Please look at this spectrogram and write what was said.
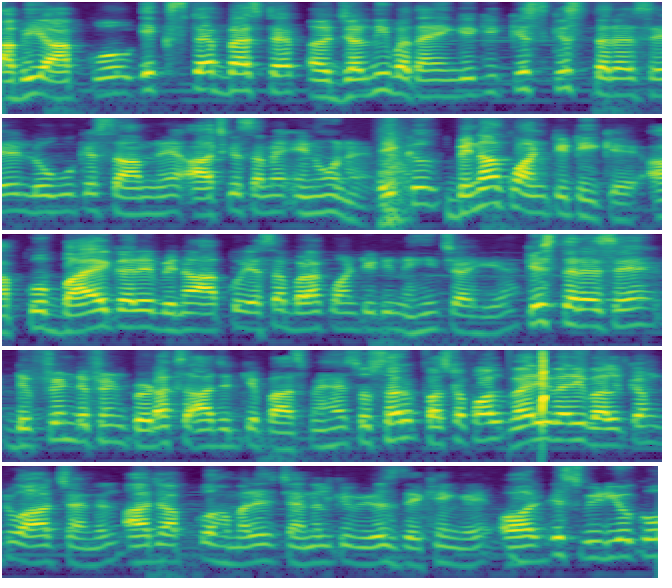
अभी आपको एक स्टेप बाय स्टेप जर्नी बताएँगे कि किस किस तरह से लोगों के सामने आज के समय इन्होंने एक बिना क्वांटिटी के आपको बाय करे बिना आपको ऐसा बड़ा क्वांटिटी नहीं चाहिए किस तरह से डिफरेंट डिफरेंट प्रोडक्ट्स आज इनके पास में है। So sir first of all very very welcome to our channel आज आपको हमारे चैनल के व्यूअर्स देखेंगे और इस वीडियो को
